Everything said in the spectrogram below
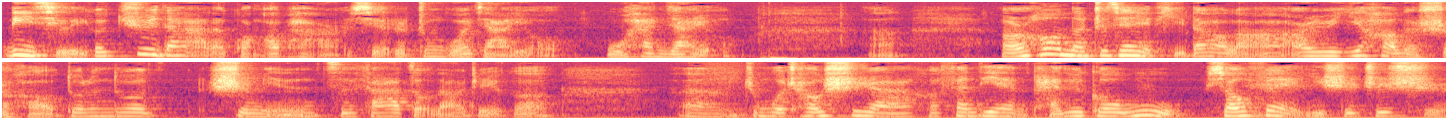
立起了一个巨大的广告牌，写着“中国加油，武汉加油”。啊，而后呢，之前也提到了啊，二月一号的时候，多伦多市民自发走到这个嗯中国超市啊和饭店排队购物消费，以示支持。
